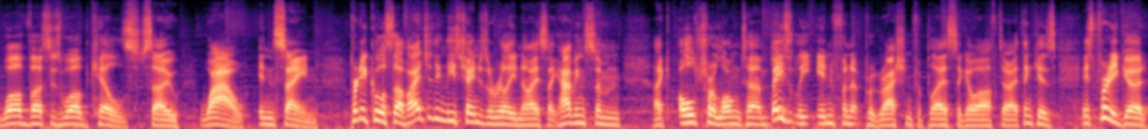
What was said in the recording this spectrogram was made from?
World versus World kills. So, wow, insane pretty cool stuff. I actually think these changes are really nice. Like having some like ultra long term, basically infinite progression for players to go after, I think is is pretty good.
